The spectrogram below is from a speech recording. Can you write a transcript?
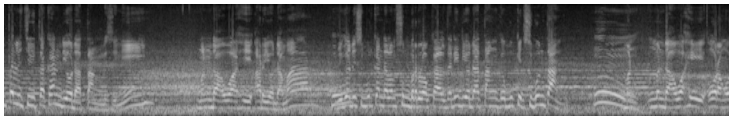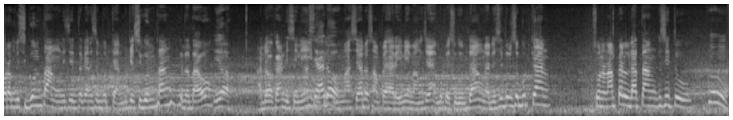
Sunan Ampel diceritakan dia datang di sini mendakwahi Aryo Damar juga disebutkan dalam sumber lokal tadi dia datang ke Bukit Seguntang Hmm. Men- mendakwahi orang-orang di Siguntang di situ kan disebutkan. Bukit Siguntang kita tahu Iya. ada kan di sini Masih Bukit- ada. masih ada sampai hari ini Mang Cek Bukit Siguntang. Nah di situ disebutkan Sunan Ampel datang ke situ. Hmm.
